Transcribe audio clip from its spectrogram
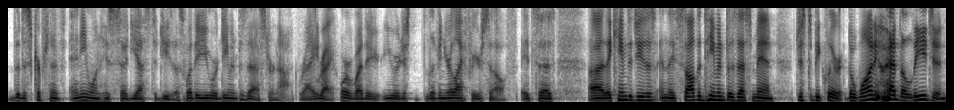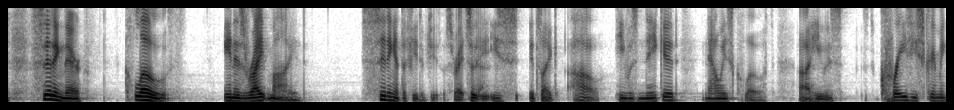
the description of anyone who said yes to Jesus, whether you were demon possessed or not, right? Right. Or whether you were just living your life for yourself. It says uh, they came to Jesus and they saw the demon possessed man. Just to be clear, the one who had the legion sitting there, clothed in his right mind, sitting at the feet of Jesus, right? So he's it's like, oh, he was naked, now he's clothed. Uh, he was crazy screaming,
